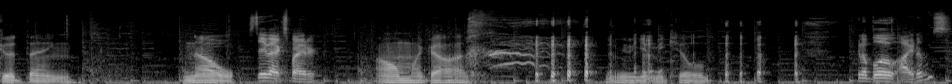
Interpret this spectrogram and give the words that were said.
good thing. No. Stay back, spider. Oh my god. You're gonna get me killed. Gonna blow items?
